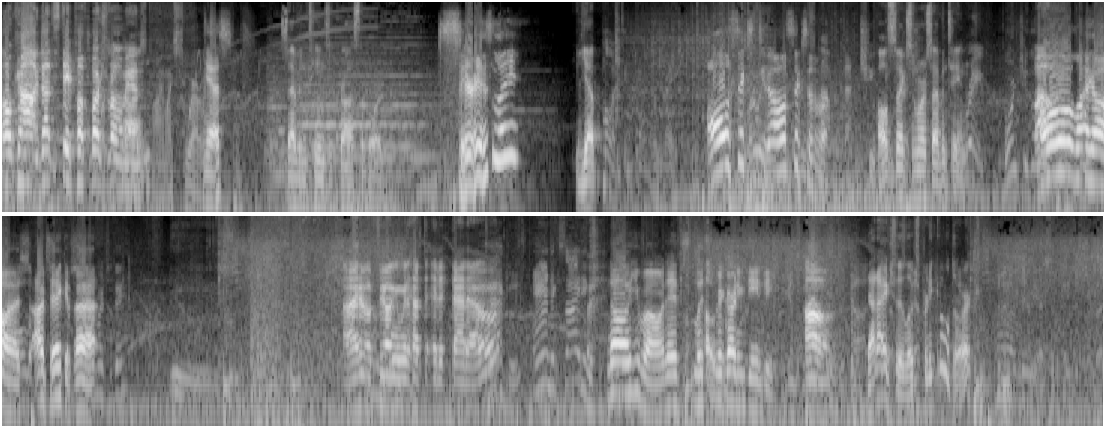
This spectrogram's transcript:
Oh God, that's Stay Puft Marshmallow Man. Time, I swear. Yes. 17's across the board. Seriously? Yep. Pull it together, Ray. All six, What do we all six of to them. Stop that cheap All six of them are 17. Ray, weren't you Wow. Oh my gosh, I've taken that. I have a feeling I'm gonna have to edit that out. And exciting. No, you won't. It's Oh. regarding D and D. Oh, That actually looks pretty cool, Dork. Well, theory, I suppose,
